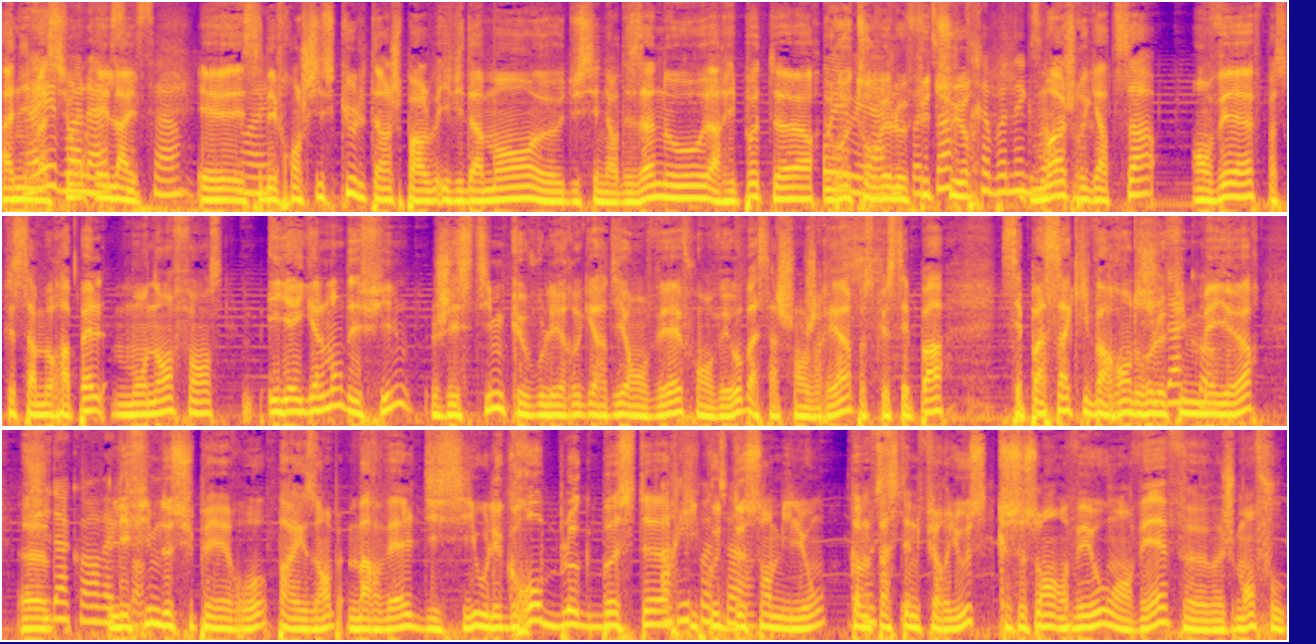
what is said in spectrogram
Animation voilà, et live. Et Ouais. c'est des franchises cultes. Hein. Je parle évidemment euh, du Seigneur des Anneaux, Harry Potter, Oui, Harry le Potter, futur. Bon. Moi, je regarde ça en VF parce que ça me rappelle mon enfance. Et il y a également des films, j'estime que vous les regardiez en VF ou en VO, bah ça change rien parce que c'est pas c'est pas ça qui va rendre le film meilleur. je Euh, suis d'accord avec les toi. films de super-héros, par exemple, Marvel, DC, ou les gros blockbusters Harry qui Potter. coûtent 200 millions, comme Aussi. Fast and Furious, que ce soit en VO ou en VF, euh, je m'en fous.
